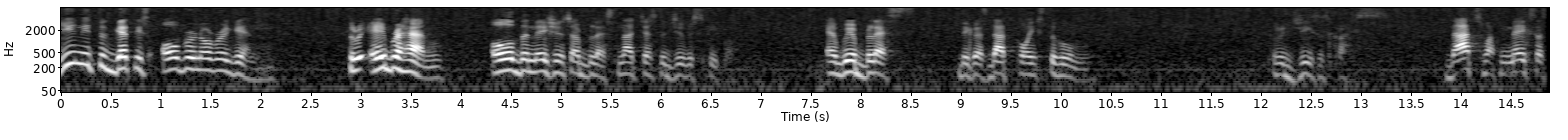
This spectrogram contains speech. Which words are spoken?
you need to get this over and over again. Through Abraham, all the nations are blessed, not just the Jewish people. And we're blessed because that points to whom? Through Jesus Christ. That's what makes us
